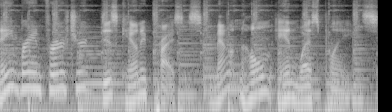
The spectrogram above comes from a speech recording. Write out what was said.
Name brand furniture, discounted prices. Mountain Home and West Plains.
